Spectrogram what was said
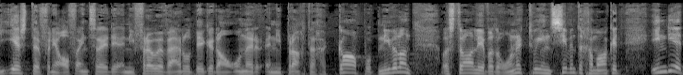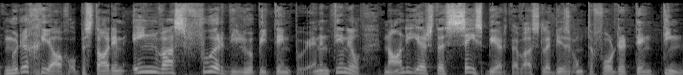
die eerste van die halfeindstryde in die vroue wêreldbeker daaronder in die pragtige Kaap op Nieuweland. Australië wat 172 gemaak het, Indië het moedig gejaag op 'n stadium en was voor die lopie tempo. En intedeel, na die eerste 6 beurte was hulle besig om te vorder teen 10,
